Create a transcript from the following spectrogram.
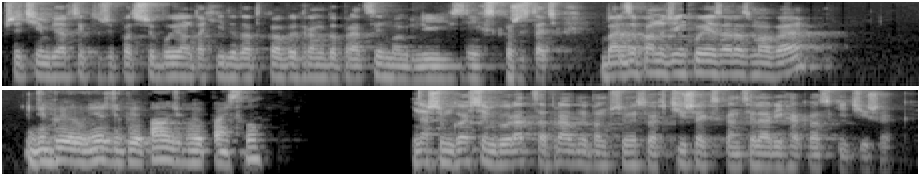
przedsiębiorcy, którzy potrzebują takich dodatkowych rąk do pracy, mogli z nich skorzystać. Bardzo panu dziękuję za rozmowę. Dziękuję również, dziękuję panu, dziękuję państwu. Naszym gościem był radca prawny pan Przemysław Ciszek z kancelarii Hakowski Ciszek.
